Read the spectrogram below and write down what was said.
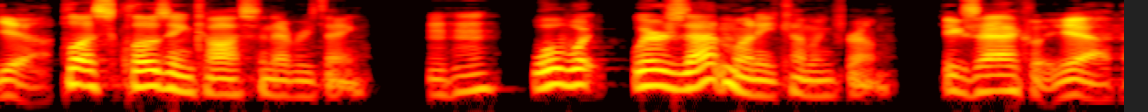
Yeah. plus closing costs and everything. Mm-hmm. Well, what? Where's that money coming from? Exactly. Yeah.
